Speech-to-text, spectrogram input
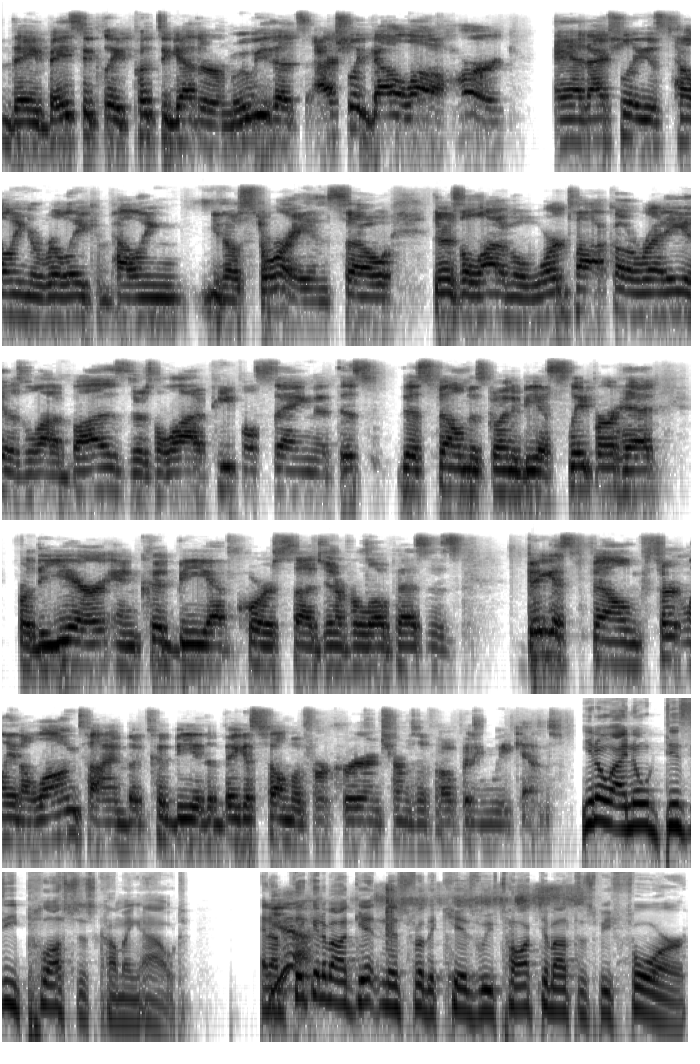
they basically put together a movie that's actually got a lot of heart and actually is telling a really compelling, you know, story. And so there's a lot of award talk already. There's a lot of buzz. There's a lot of people saying that this this film is going to be a sleeper hit for the year and could be, of course, uh, Jennifer Lopez's biggest film, certainly in a long time, but could be the biggest film of her career in terms of opening weekend. You know, I know Disney Plus is coming out, and I'm Yeah. thinking about getting this for the kids. We've talked about this before,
